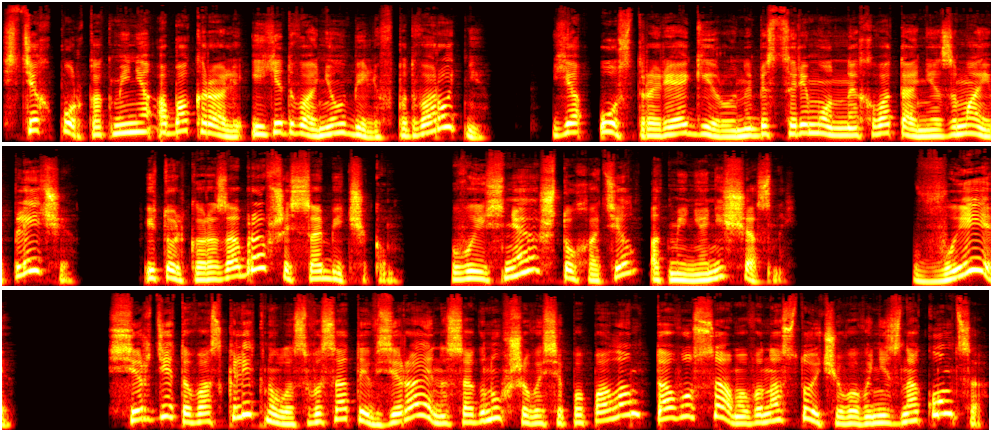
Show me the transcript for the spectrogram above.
С тех пор, как меня обокрали и едва не убили в подворотне, я остро реагирую на бесцеремонное хватание за мои плечи и только разобравшись с обидчиком, выясняю, что хотел от меня несчастный. «Вы?» — сердито воскликнула с высоты, взирая на согнувшегося пополам того самого настойчивого незнакомца,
